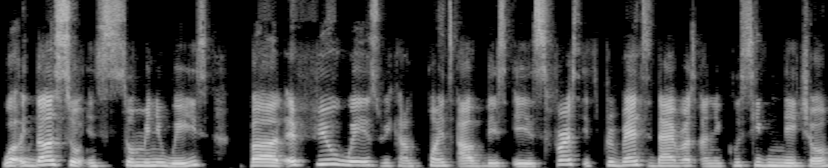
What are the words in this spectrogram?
Well, it does so in so many ways, but a few ways we can point out this is first, it prevents diverse and inclusive nature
